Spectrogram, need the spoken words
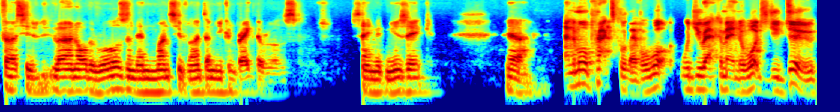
first you learn all the rules, and then once you've learned them, you can break the rules. Same with music. Yeah. And a more practical level, what would you recommend, or what did you do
